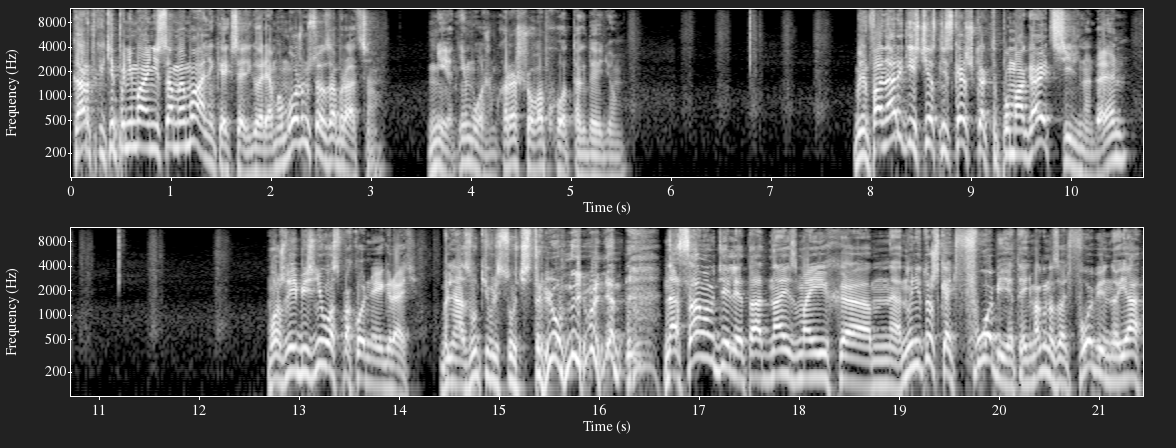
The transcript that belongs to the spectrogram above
Карта, как я понимаю, не самая маленькая, кстати говоря. Мы можем сюда забраться? Нет, не можем. Хорошо, в обход тогда идем. Блин, фонарики, если честно, не скажешь, как-то помогает сильно, да? Можно и без него спокойно играть. Блин, а звуки в лесу очень стрёмные, блин. На самом деле, это одна из моих, э, ну не то сказать фобий, это я не могу назвать фобией, но я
